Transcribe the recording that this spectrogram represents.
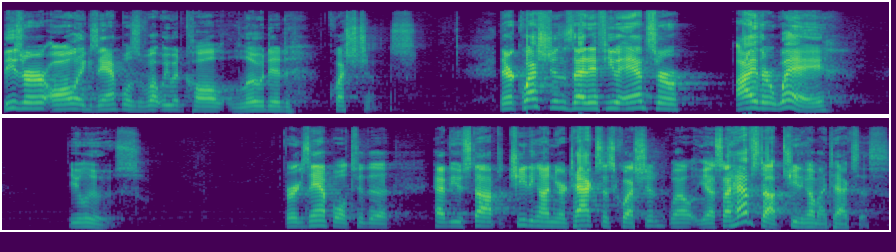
These are all examples of what we would call loaded questions. They're questions that if you answer either way, you lose. For example, to the have you stopped cheating on your taxes question, well, yes, I have stopped cheating on my taxes.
